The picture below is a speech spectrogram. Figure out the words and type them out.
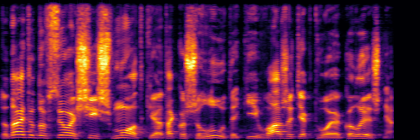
Додайте до всього ще й шмотки, а також лут, який важить як твоя колишня.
